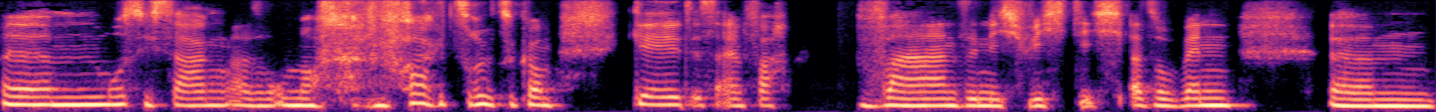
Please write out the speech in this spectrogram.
ähm, muss ich sagen, also um auf deine Frage zurückzukommen, Geld ist einfach wahnsinnig wichtig. Also wenn ähm,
